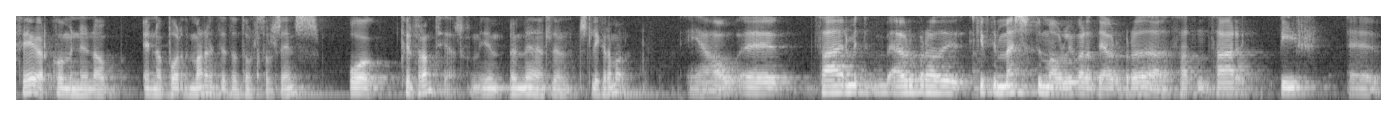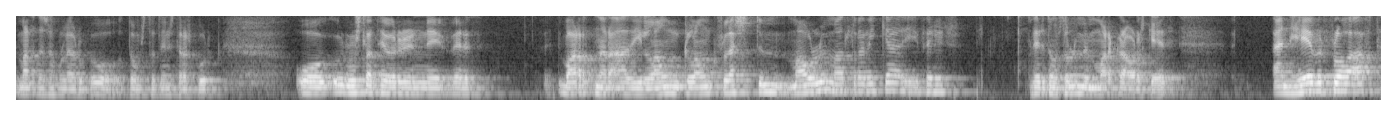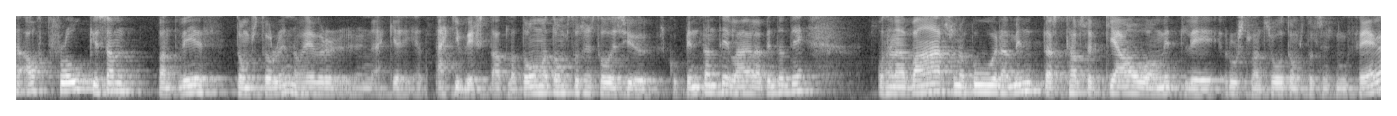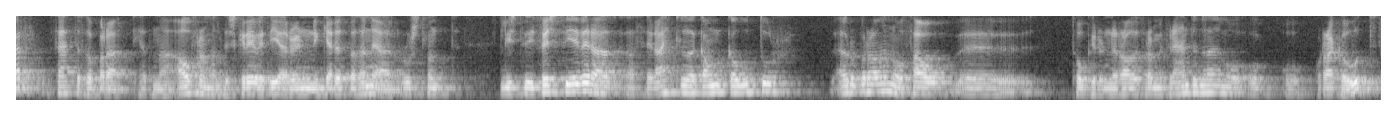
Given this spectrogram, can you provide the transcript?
þegar komin inn á inn á borð mannrættitadómstólsins og til framtíðar um meðanlega slíkra mál Já, e, það er mitt Európaráði skiptir mestu máli varandi Európaráði að þar býr e, mannrættarsamfélag Európu og domstólinn í Strasbourg og Rúsland hefur verið varnar að í lang, lang flestum málum allra ríkja fyrir, fyrir domstólum um margra ára skeið. En hefur fló, aft, átt flókið samband við domstólinn og hefur ekki, ekki virt alla dóma domstólsins stóðið séu sko bindandi, lagalega bindandi. Og þannig að var svona búin að myndast talsverð gjá á milli Rúslands og domstólsins nú þegar. Þetta er þá bara hérna, áframhaldi skrefið því að rauninni gerðist að þannig að Rúsland lísti því fyrst yfir að, að þeir ætluði að ganga út úr Európaráðun og þá uh, tók í rauninni ráðið fram fyrir hendunraðum og, og, og, og rakað út.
